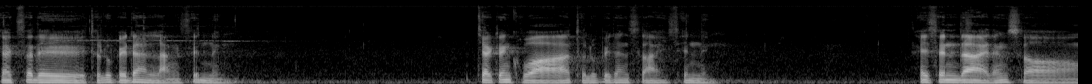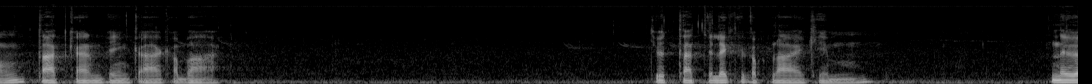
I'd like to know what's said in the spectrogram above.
จากสะดือทะลุไปด้านหลังเส้นหนึ่ง จากด้านขวาทะลุไปด้านซ้ายเส้นหนึ่ง ให้เส้นได้ทั้งสองตัดกันเป็นกากบาท จุดตัดจะเล็กเท่ากับปลายเข็ม เหนือ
